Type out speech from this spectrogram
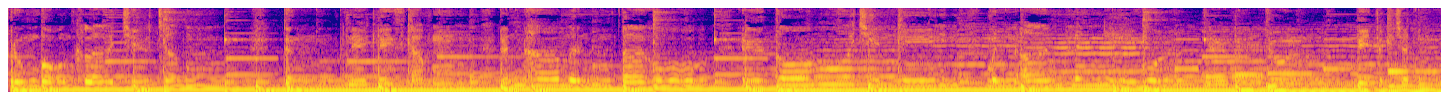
ព្រំបងខ្លាចឈឺចាំទឹកភ្នែកគេស្ដាប់រិនហើមរិនតាហូឬក៏ឈាននេះមិនអានក្លិននេះមុននៅមិនយល់ពីទឹកចិត្ត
